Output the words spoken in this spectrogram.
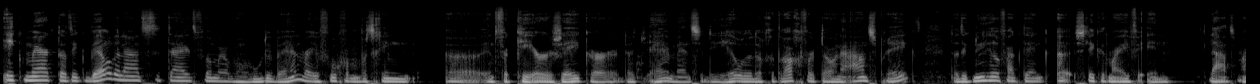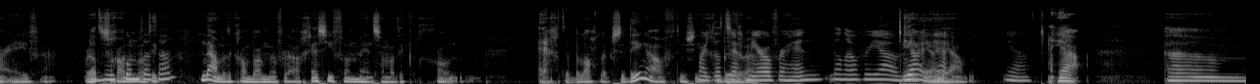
ik merk dat ik wel de laatste tijd veel meer op mijn hoede ben. Waar je vroeger misschien eh, in het verkeer zeker dat hè, mensen die heel lullig gedrag vertonen aanspreekt. Dat ik nu heel vaak denk, eh, slik het maar even in. Laat maar even. Maar dat is Hoe gewoon omdat dat ik, dan? nou, omdat ik gewoon bang ben voor de agressie van mensen. Omdat ik gewoon echt de belachelijkste dingen af en toe zie Maar dat gebeuren. zegt meer over hen dan over jou. Ja, ja, ik. ja. ja. Ja. Ehm,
